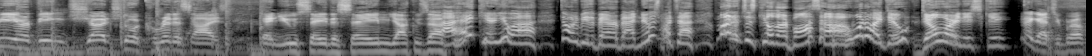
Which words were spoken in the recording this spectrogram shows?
fear of being judged or criticized. Can you say the same, Yakuza? Uh, hey, Kiryu, uh, don't want to be the bearer of bad news, but, uh, might have just killed our boss. Uh, what do I do? Don't worry, Nishiki. I got you, bro.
